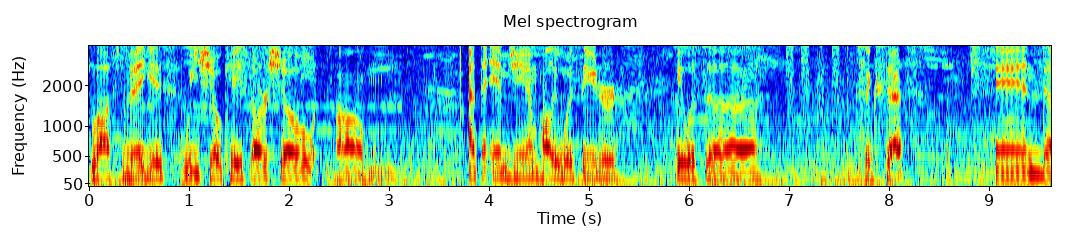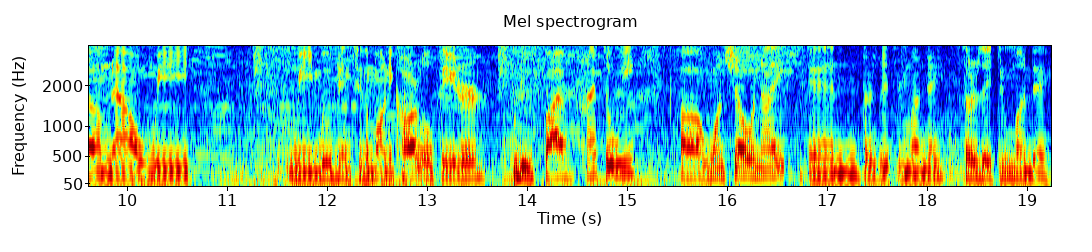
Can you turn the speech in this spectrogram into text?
Las Vegas. We showcased our show um, at the MGM Hollywood Theater. It was a success, and um, now we we moved into the Monte Carlo Theater. We do five nights a week, uh, one show a night, and Thursday through Monday. Thursday through Monday.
